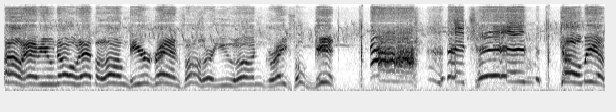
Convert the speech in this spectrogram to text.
I'll have you know that belonged to your grandfather, you ungrateful git. Ah! It's him! Call me a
